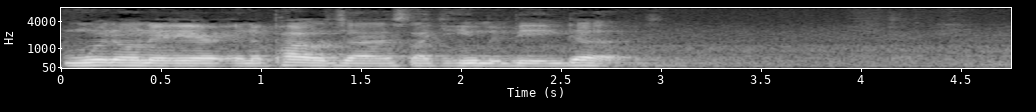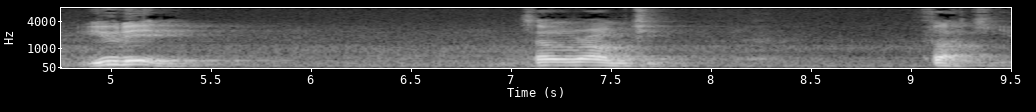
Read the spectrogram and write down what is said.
went on the air and apologized like a human being does. You didn't. Something wrong with you. Fuck you.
